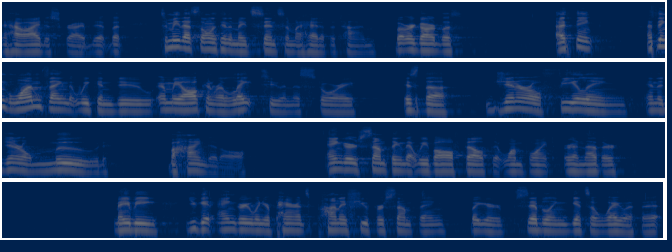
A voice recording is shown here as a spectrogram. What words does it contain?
and how I described it. But to me, that's the only thing that made sense in my head at the time. But regardless, I think, I think one thing that we can do and we all can relate to in this story is the general feeling and the general mood behind it all. Anger is something that we've all felt at one point or another. Maybe you get angry when your parents punish you for something, but your sibling gets away with it.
